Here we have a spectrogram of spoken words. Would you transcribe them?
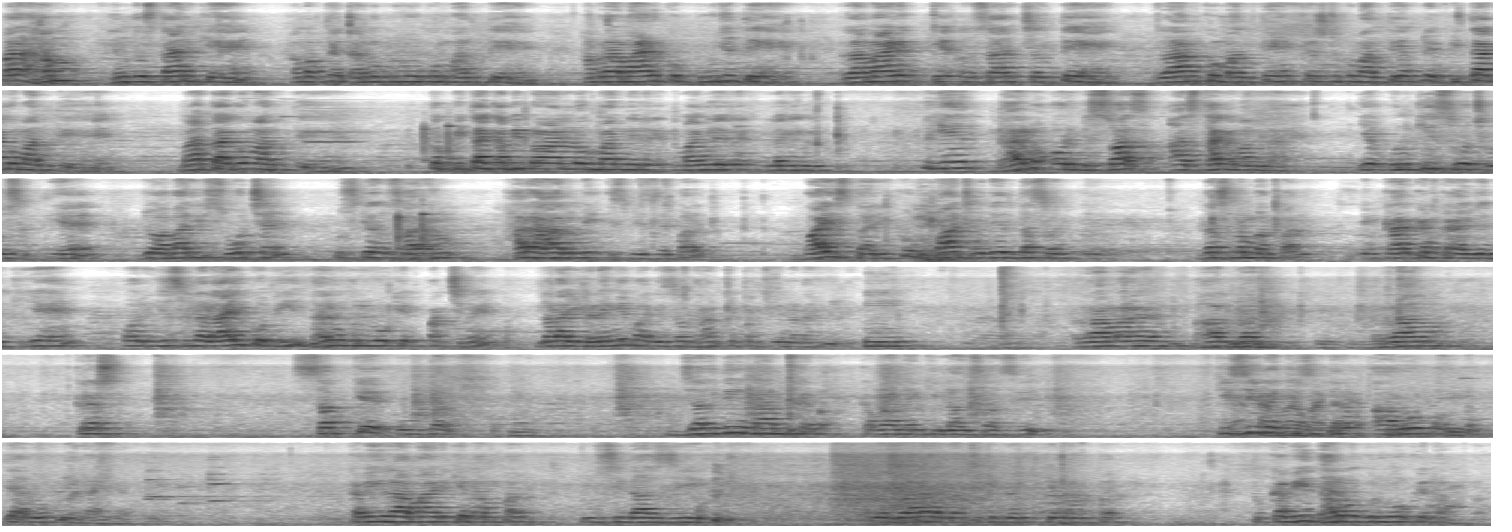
पर हम हिंदुस्तान के हैं, हम अपने धर्म गुरुओं को मानते हैं, हम रामायण को पूजते हैं, रामायण के अनुसार चलते हैं, राम को मानते हैं, कृष्ण को मानते हैं, अपने पिता को मानते हैं, माता को मानते हैं तो पिता का भी प्रमाण लोग मानने मांगने लगेंगे। तो ये धर्म और विश्वास आस्था का मामला है। ये उनकी सोच हो सकती है। जो हमारी सोच है, उसके अनुसार हम हर हाल में इस विषय पर 22 तारीख को पाँच बजे दस बजे, दस नंबर पर एक कार्यक्रम का आयोजन किए हैं और इस लड़ाई को भी धर्म गुरुओं के पक्ष में लड़ाई लड़ेंगे, बागेश्वर धाम के पक्ष में लड़ाई रामायण, भागवत, राम, कृष्ण, सबके ऊपर जल्दी नाम कमाने की लालसा से किसी न किसी तरफ़ आरोप और प्रत्यारोप लगाए जाते हैं। कभी रामायण के नाम पर, तुलसीदास जी के द्वारा रचित ग्रंथ के नाम पर तो कभी धर्म गुरुओं के नाम पर।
